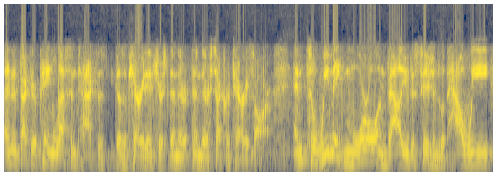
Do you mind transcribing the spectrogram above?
and in fact they're paying less in taxes because of carried interest than their than their secretaries are. And so we make moral and value decisions with how we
